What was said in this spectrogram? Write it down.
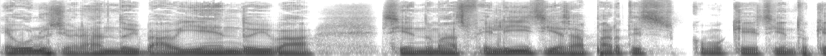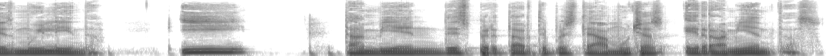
evolucionando y va viendo y va siendo más feliz y esa parte es como que siento que es muy linda. Y también despertarte pues te da muchas herramientas,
